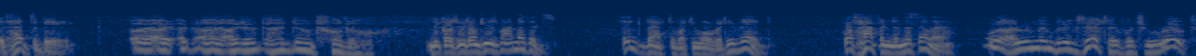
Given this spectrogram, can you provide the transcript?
It had to be, I, I, I, I don't, I don't follow. because you don't use my methods. Think back to what you already read. What happened in the cellar? Well, I remember exactly what you wrote.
